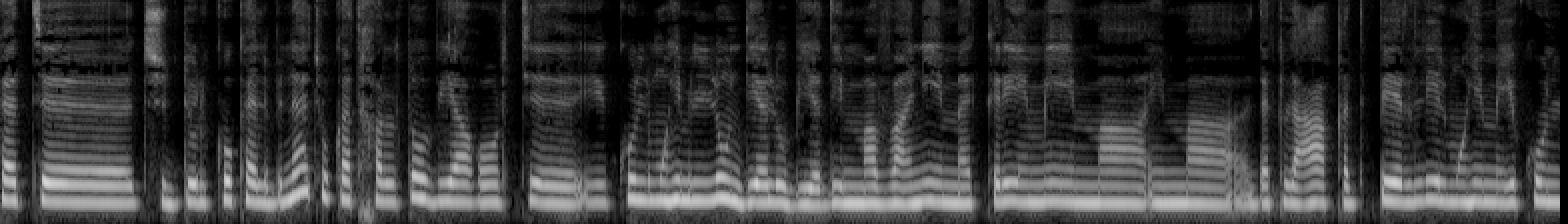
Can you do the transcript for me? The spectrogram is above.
كتشدوا الكوكا البنات وكتخلطوه بياغورت يكون المهم اللون ديالو بيض إما vanille إما كريمي إما إما داك العاقد بيرلي المهم يكون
